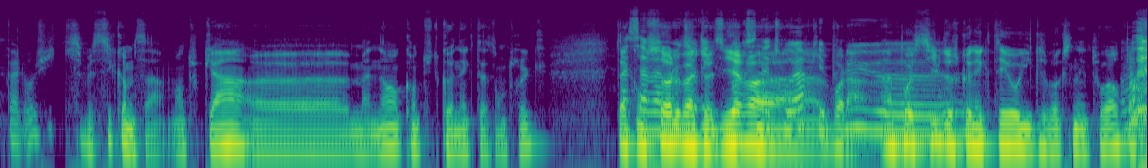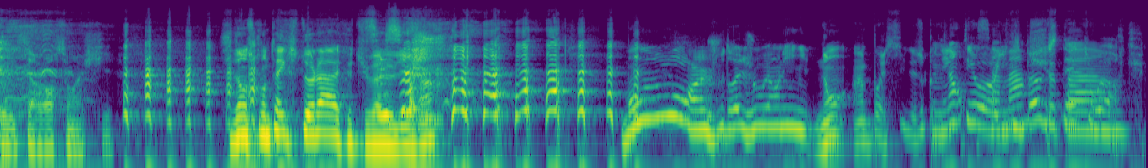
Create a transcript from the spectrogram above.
C'est pas logique. C'est comme ça. En tout cas, euh, maintenant, quand tu te connectes à ton truc, ta Ah, ça va console va, te dire euh, voilà, plus, euh, impossible de se connecter au Xbox Network parce que les serveurs sont à chier. C'est dans ce contexte-là que tu vas le C'est lire. hein. Bonjour, je voudrais jouer en ligne. Non, impossible de se connecter Non, au ça Xbox. Network.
